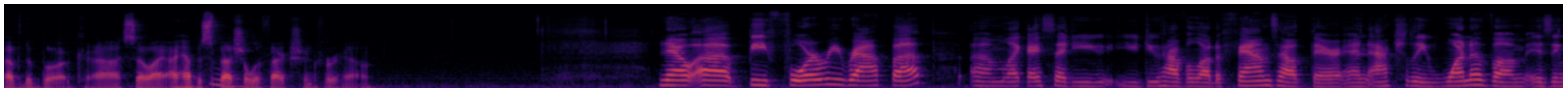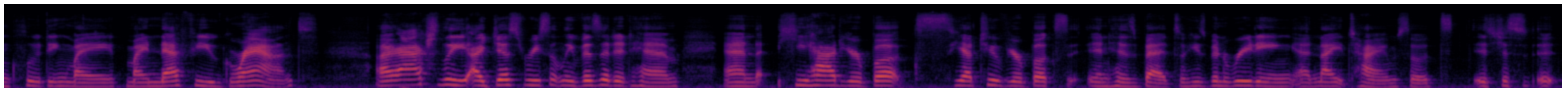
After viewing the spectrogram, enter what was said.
of the book. Uh, so I, I, have a mm. special mm. affection for him. Now, uh, before we wrap up, um, like I said, you you do have a lot of fans out there, and actually, one of them is including my my nephew Grant. I actually I just recently visited him and he had your books. He had two of your books in his bed. So he's been reading at nighttime. So it's it's just it,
